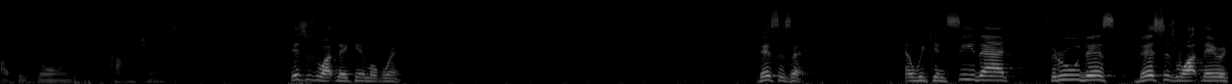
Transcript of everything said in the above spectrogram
of his own conscience. This is what they came up with. This is it. And we can see that through this, this is what they were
